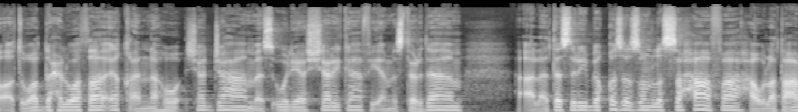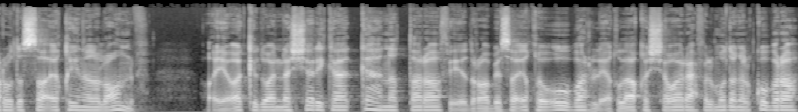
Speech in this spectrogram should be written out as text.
وتوضح الوثائق أنه شجع مسؤولي الشركة في أمستردام على تسريب قصص للصحافة حول تعرض السائقين للعنف ويؤكد أن الشركة كانت ترى في إضراب سائق أوبر لإغلاق الشوارع في المدن الكبرى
